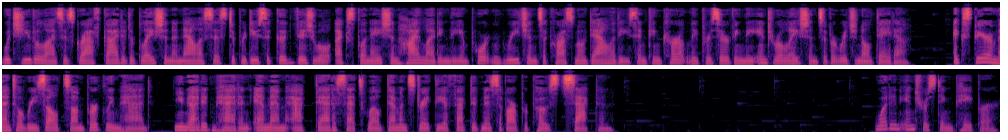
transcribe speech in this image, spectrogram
which utilizes graph guided ablation analysis to produce a good visual explanation highlighting the important regions across modalities and concurrently preserving the interrelations of original data. Experimental results on Berkeley MHAD, United MHAD, and MMACT datasets well demonstrate the effectiveness of our proposed SAKDN. What an interesting paper!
